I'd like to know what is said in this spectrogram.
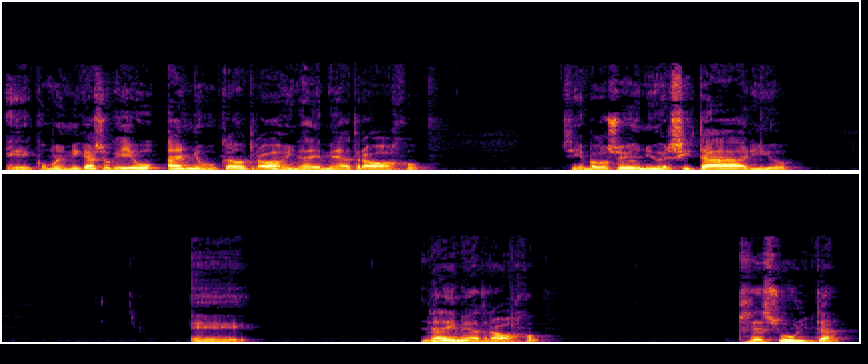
eh, como es mi caso, que llevo años buscando trabajo y nadie me da trabajo, sin embargo soy universitario, eh, nadie me da trabajo, resulta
